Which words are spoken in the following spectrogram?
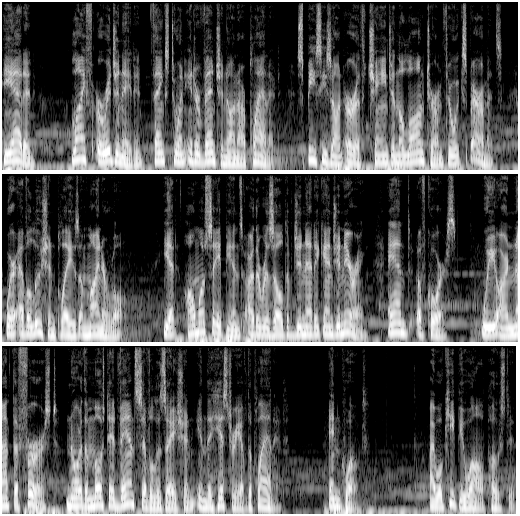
He added, Life originated thanks to an intervention on our planet. Species on Earth change in the long term through experiments where evolution plays a minor role. Yet Homo sapiens are the result of genetic engineering, and, of course, we are not the first nor the most advanced civilization in the history of the planet. End quote. I will keep you all posted.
